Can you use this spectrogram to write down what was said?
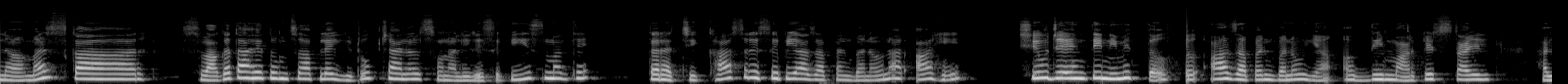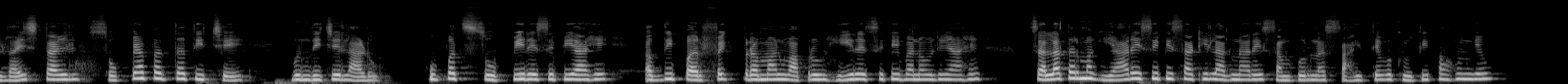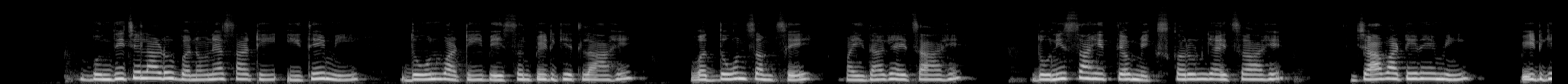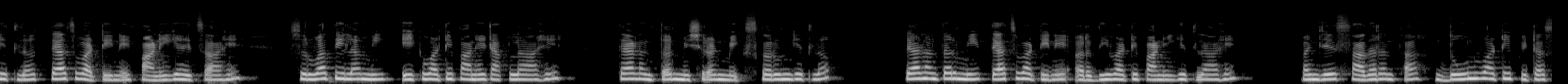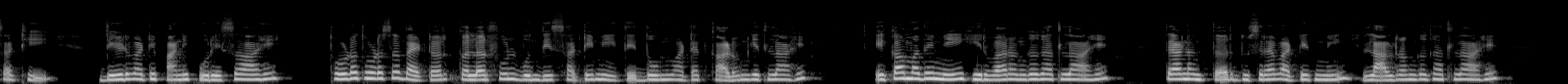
नमस्कार. स्वागत आहे तुमचं आपल्या यूट्यूब चॅनल सोनाली रेसिपीजमध्ये तर आजची खास रेसिपी आज आपण बनवणार आहे. शिवजयंतीनिमित्त आज आपण बनवूया अगदी मार्केट स्टाईल हलवाई स्टाईल सोप्या पद्धतीचे बुंदीचे लाडू. खूपच सोपी रेसिपी आहे. अगदी परफेक्ट प्रमाण वापरून ही रेसिपी बनवली आहे. चला तर मग या रेसिपीसाठी लागणारे संपूर्ण साहित्य व कृती पाहून घेऊ. बुंदीचे लाडू बनवण्यासाठी इथे मी दोन वाटी बेसन पीठ घेतलं आहे व दोन चमचे मैदा घ्यायचा आहे. दोन्ही साहित्य मिक्स करून घ्यायचं आहे. ज्या वाटीने मी पीठ घेतलं त्याच वाटीने पाणी घ्यायचं आहे. सुरुवातीला मी एक वाटी पाणी टाकलं आहे. त्यानंतर मिश्रण मिक्स करून घेतलं. त्यानंतर मी त्याच वाटीने अर्धी वाटी पाणी घेतलं आहे. म्हणजे साधारणतः दोन वाटी पिठासाठी दीड वाटी पाणी पुरेसं आहे. थोडं थोडंसं बॅटर कलरफुल बुंदीसाठी मी इथे दोन वाट्यात काढून घेतलं आहे. एकामध्ये मी हिरवा रंग घातला आहे. त्यानंतर दुसऱ्या वाटीत मी लाल रंग घातला आहे.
